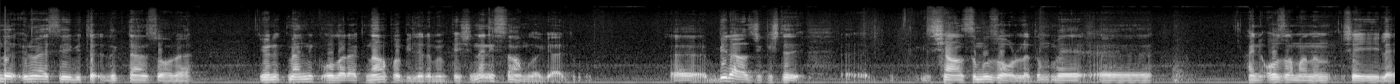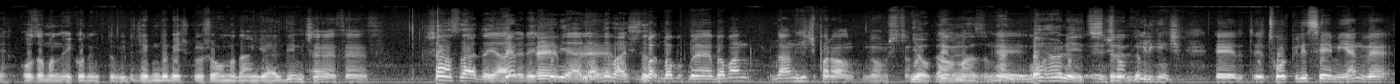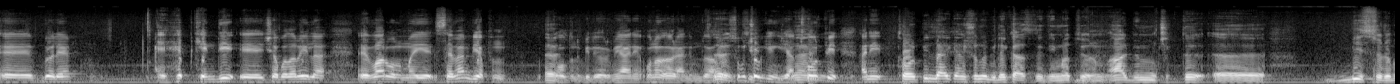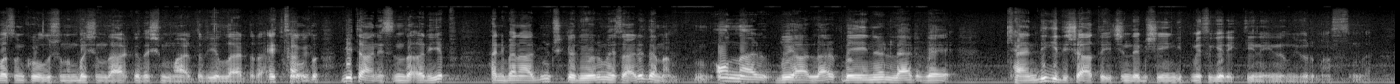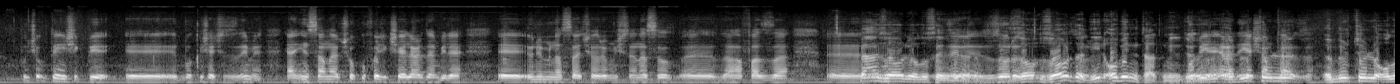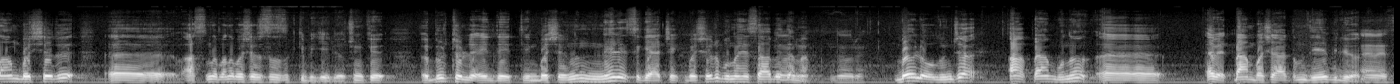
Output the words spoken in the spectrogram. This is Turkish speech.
üniversiteyi bitirdikten sonra yönetmenlik olarak ne yapabilirimin peşinden İstanbul'a geldim. Ee, birazcık işte e, şansımı zorladım ve e, hani o zamanın şeyiyle, o zamanın ekonomik durumuyla cebimde beş kuruş olmadan geldiğim için Evet evet. şanslar da yaver etti. bir yerlerde e, başladım. ba- ba- e, babandan hiç para almıyormuşsun. Yok, değil mi? almazdım. Yani ben o- öyle yetiştirildim. Çok ilginç. E, e, torpili sevmeyen ve e, böyle e, hep kendi e, çabalarıyla e, var olmayı seven bir yapın Evet. olduğunu biliyorum. Yani onu öğrendim daha Evet. Bu çok ilginç. Yani, yani- torpil hani Torpil derken şunu bile kastedeyim atıyorum. Albümüm çıktı. e, bir sürü basın kuruluşunun başında arkadaşım vardır yıllardır artık E, tabii. oldu. Bir tanesini de arayıp hani ben albüm çıkarıyorum vesaire demem. Onlar duyarlar, beğenirler ve kendi gidişatı içinde bir şeyin gitmesi gerektiğine inanıyorum aslında. Bu çok değişik bir e, bakış açısı değil mi? Yani insanlar çok ufacık şeylerden bile e, önümü nasıl açarım, işte nasıl e, daha fazla... e, Ben zor yolu seviyorum. mi? Zoru- zor, zor da zor. değil, o beni tatmin ediyor. bir herhalde yaşam türlü, tarzı. Öbür türlü olan başarı e, aslında bana başarısızlık gibi geliyor. Çünkü öbür türlü elde ettiğim başarının neresi gerçek başarı bunu hesap doğru, edemem. Doğru. Böyle olunca ah ben bunu e, evet ben başardım diyebiliyorum. Evet.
